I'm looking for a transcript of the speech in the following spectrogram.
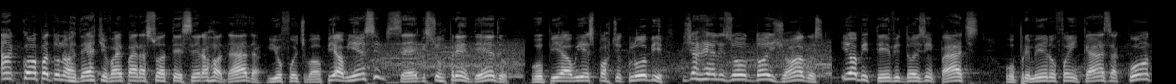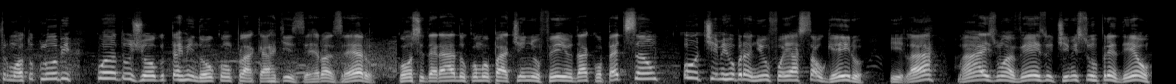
A Copa do Nordeste vai para sua terceira rodada e o futebol piauiense segue surpreendendo. O Piauí Esporte Clube já realizou dois jogos e obteve dois empates. O primeiro foi em casa contra o Motoclube, quando o jogo terminou com o placar de 0 a 0. Considerado como o patinho feio da competição, o time rubranil foi a Salgueiro e lá, mais uma vez, o time surpreendeu.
